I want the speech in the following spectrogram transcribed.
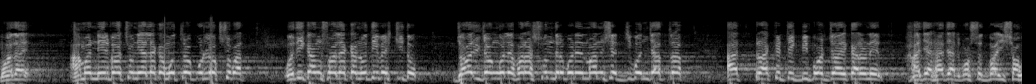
মহোদয় আমার নির্বাচনী এলাকা মথুরাপুর লোকসভার অধিকাংশ এলাকা নদী বেষ্টিত জল জঙ্গলে ভরা সুন্দরবনের মানুষের জীবনযাত্রা আর প্রাকৃতিক বিপর্যয়ের কারণে হাজার হাজার বসত বাড়ি সহ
